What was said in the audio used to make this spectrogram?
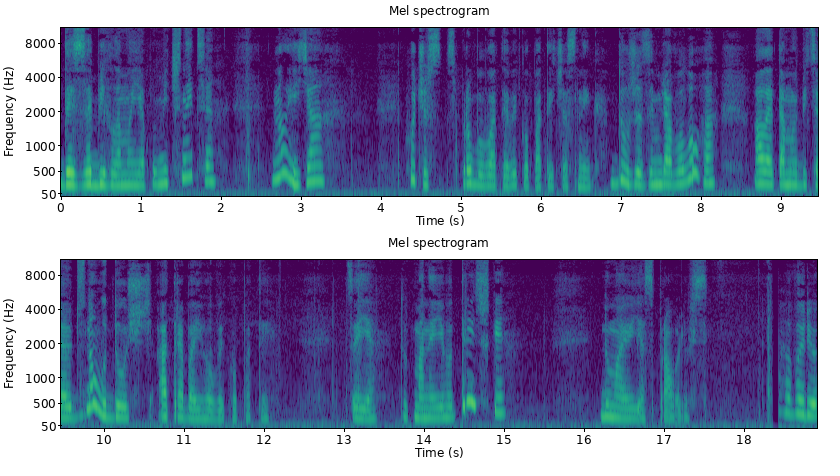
Десь забігла моя помічниця. Ну і я хочу спробувати викопати часник. Дуже земля волога, але там обіцяють знову дощ, а треба його викопати. Це я. Тут в мене його трішки. Думаю, я справлюсь. Говорю,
